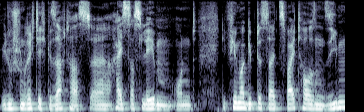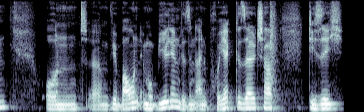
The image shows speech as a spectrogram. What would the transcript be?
wie du schon richtig gesagt hast, äh, heißt das Leben. Und die Firma gibt es seit 2007 und ähm, wir bauen Immobilien. Wir sind eine Projektgesellschaft, die sich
